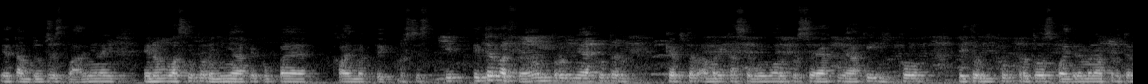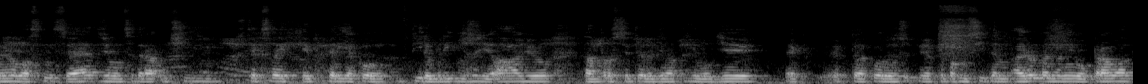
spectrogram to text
je tam dobře stvárněný, jenom vlastně to není nějak jako úplně climactic. Prostě i, i tenhle film, podobně jako ten Captain America Civil War, prostě je jako nějaký výkop, je to výkop pro toho Spidermana, pro ten jeho vlastní svět, že on se teda učí z těch svých chyb, který jako v té dobré víře dělá, že jo, tam prostě ty lidi na té lodi, jak, jak, to jako, jak to pak musí ten Iron Man za něj opravovat.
